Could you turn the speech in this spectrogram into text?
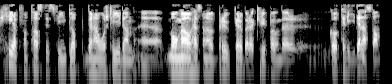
helt fantastiskt fint lopp den här årstiden. Eh, många av hästarna brukar börja krypa under, gå till lider nästan.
